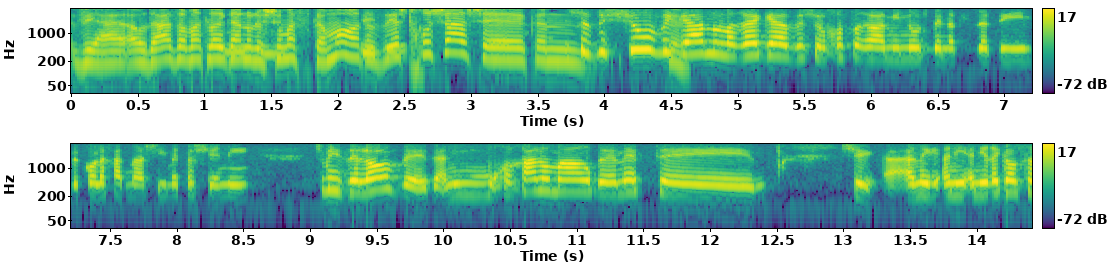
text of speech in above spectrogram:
וההודעה הזו אומרת לא הגענו לשום הסכמות, אז יש תחושה שכאן... שזה שוב כן. הגענו לרגע הזה של חוסר האמינות בין הצדדים, וכל אחד מאשים את השני. תשמעי, זה לא עובד. אני מוכרחה לומר באמת... שאני אני, אני רגע עושה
